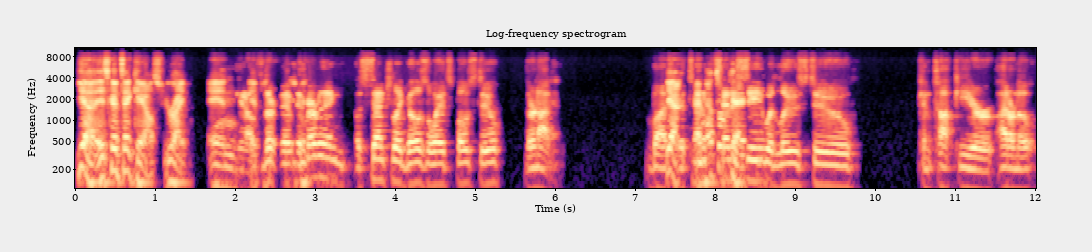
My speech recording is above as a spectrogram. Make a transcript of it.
Yeah, it's going to take chaos. You're right. And you know, if, if, if, if everything essentially goes the way it's supposed to, they're not in. But yeah, ten- Tennessee okay. would lose to Kentucky, or I don't know.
